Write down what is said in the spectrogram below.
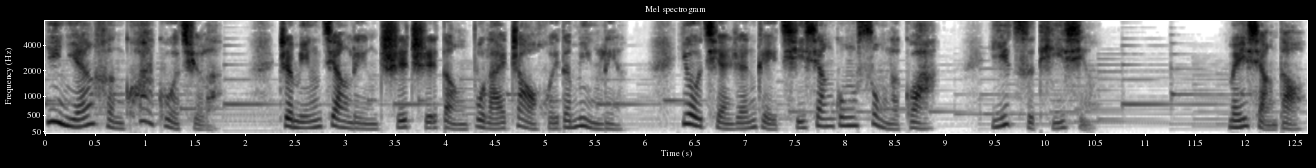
一年很快过去了，这名将领迟迟等不来召回的命令，又遣人给齐襄公送了瓜，以此提醒。没想到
